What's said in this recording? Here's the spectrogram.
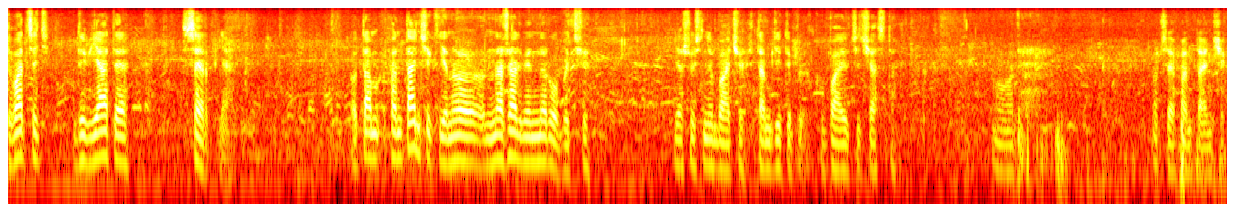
29 серпня. От там фонтанчик є, але, на жаль, він не робить. Я щось не бачу. Там діти купаються часто. От. Оце фонтанчик.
